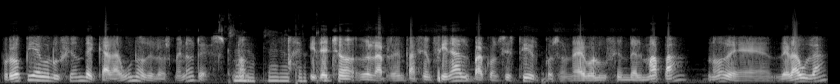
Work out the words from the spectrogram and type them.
propia evolución de cada uno de los menores, ¿no? Claro. Y de hecho la presentación final va a consistir pues en una evolución del mapa, ¿no? de- del aula,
